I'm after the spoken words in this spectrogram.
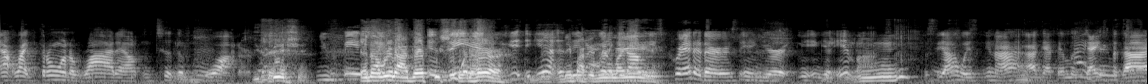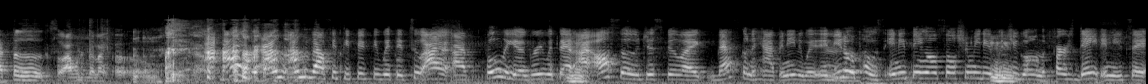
out, like throwing a rod out into the water. you fishing? You fishing. And I realize they're and fishing with then- her. y- Yeah, and They then you're gonna get all in. these predators in your in your inbox. Mm-hmm. But see, I always, you know, I, I got that little I gangster with guy thug, so I would have been like, uh, I agree. I'm, I'm about 50 50 with it too. I, I fully agree with that. Mm-hmm. I also just feel like that's going to happen anyway. If you don't post anything on social media, Mm-hmm. but you go on the first date and you say,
